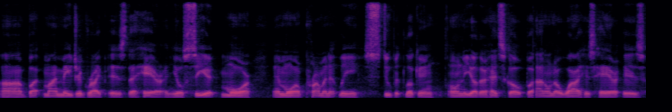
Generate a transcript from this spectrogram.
Uh, but my major gripe is the hair, and you'll see it more and more prominently stupid looking on the other head sculpt. But I don't know why his hair is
